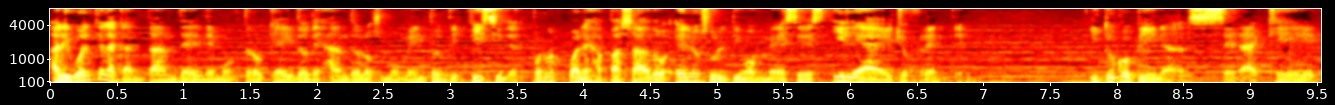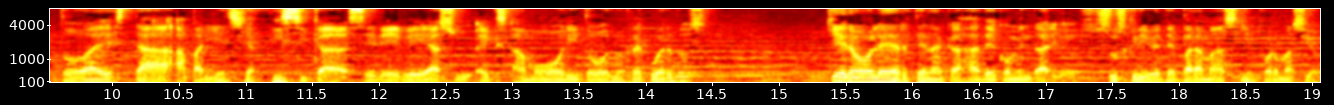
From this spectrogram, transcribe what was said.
Al igual que la cantante, demostró que ha ido dejando los momentos difíciles por los cuales ha pasado en los últimos meses y le ha hecho frente. ¿Y tú qué opinas? ¿Será que toda esta apariencia física se debe a su ex amor y todos los recuerdos? Quiero leerte en la caja de comentarios. Suscríbete para más información.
